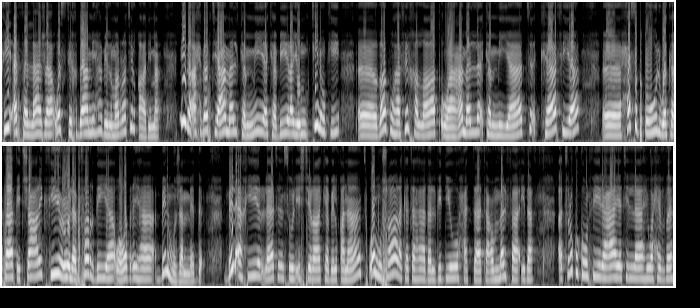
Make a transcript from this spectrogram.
في الثلاجة واستخدامها بالمرة القادمة. إذا أحببت عمل كمية كبيرة يمكنك آه، ضربها في الخلاط وعمل كميات كافية حسب طول وكثافة شعرك في علب فردية ووضعها بالمجمد. بالأخير لا تنسوا الاشتراك بالقناة ومشاركة هذا الفيديو حتى تعم الفائدة. أترككم في رعاية الله وحفظه.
